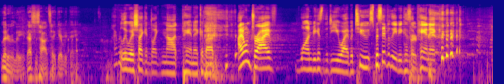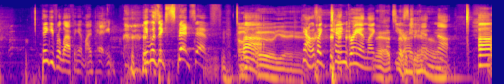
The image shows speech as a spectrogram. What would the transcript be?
Literally. That's just how I take everything. I really wish I could like not panic about. I don't drive one because of the DUI, but two specifically because of panic. Thank you for laughing at my pain. It was expensive. Oh, Ah. oh, yeah, yeah. Yeah, that's like ten grand. Like, Yeah, fuck it's you, never city cheap. Nah. Uh,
